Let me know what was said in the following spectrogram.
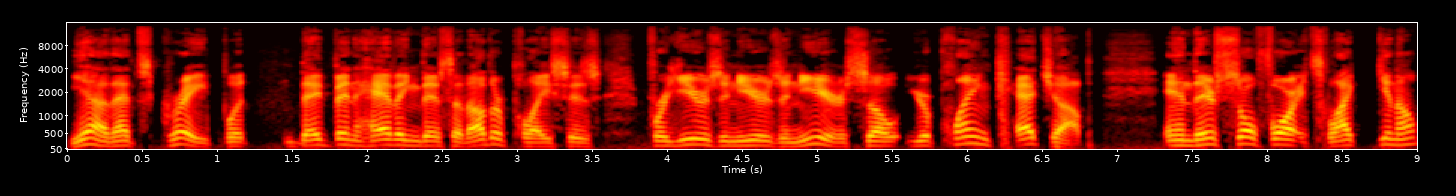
yeah, that's great, but they've been having this at other places for years and years and years. So you're playing catch up. And they're so far, it's like, you know,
